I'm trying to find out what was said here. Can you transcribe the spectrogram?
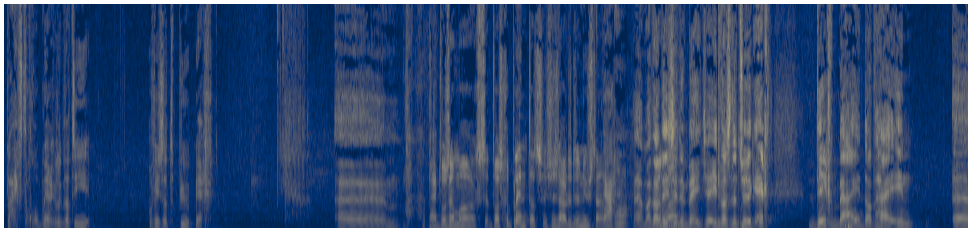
Blijft toch opmerkelijk dat hij... Of is dat puur pech? Ehm, Nee, het was helemaal het was gepland dat ze, ze zouden er nu staan. Ja. Maar dat is het een beetje. Het was natuurlijk echt dichtbij dat hij in eh,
